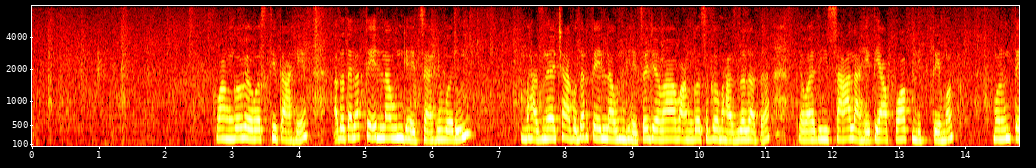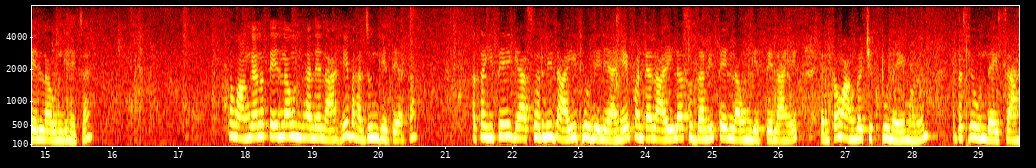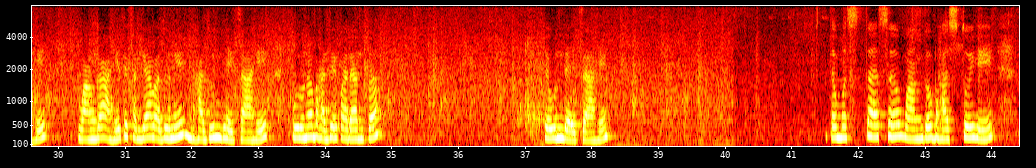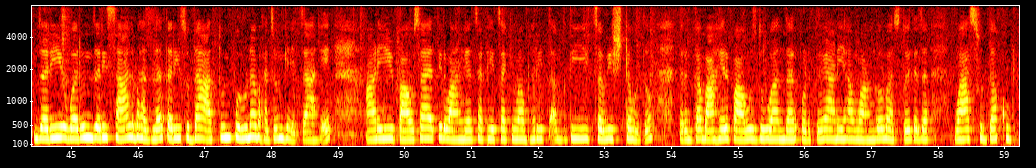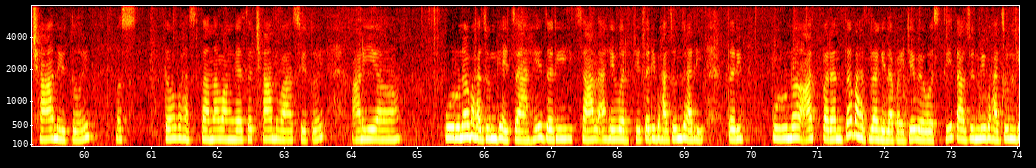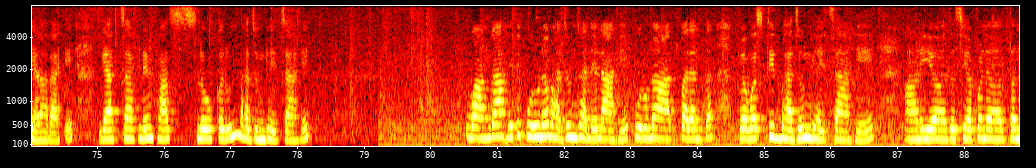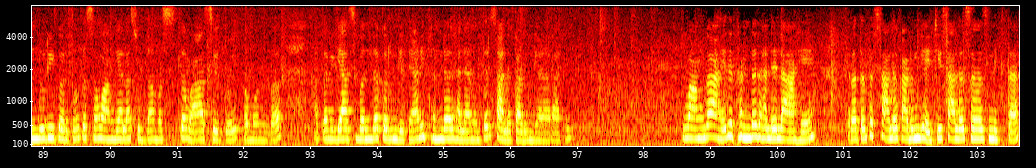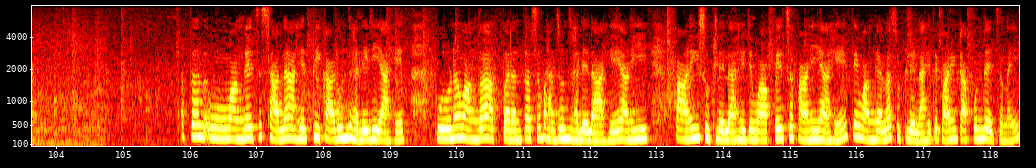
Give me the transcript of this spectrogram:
वांग व्यवस्थित आहे. आता त्याला तेल लावून घ्यायचं आहे वरून. भाजण्याच्या अगोदर तेल लावून घ्यायचं. जेव्हा वांगं सगळं भाजलं जातं तेव्हा ही साल आहे ती आपोआप निघते मग. म्हणून तेल लावून घ्यायचं. तर वांग्याला तेल लावून झालेलं आहे. भाजून घेते आता. आता इथे गॅसवर मी जाळी ठेवलेली आहे. पण त्या जाळीला सुद्धा मी तेल लावून घेतलेलं आहे. कारण का वांगं चिकटू नये म्हणून. आता ठेवून द्यायचं आहे. वांगं आहे ते सगळ्या बाजूने भाजून घ्यायचं आहे. पूर्ण भाजेपर्यंत ठेवून द्यायचं आहे. तर मस्त असं वांगं भाजतो हे. जरी वरून जरी साल भाजलं तरीसुद्धा आतून पूर्ण भाजून घ्यायचं आहे. आणि पावसाळ्यातील वांग्याचा ठेचा किंवा भरीत अगदी चविष्ट होतो. कारण का बाहेर पाऊस धुवा अंधार पडतो आहे आणि हा वांगं भाजतो आहे त्याचा वाससुद्धा खूप छान येतो आहे मस्त भाजताना वांग्याचा छान वास येतो आहे आणि पूर्ण भाजून घ्यायचं आहे. जरी साल आहे वरची तरी भाजून झाली तरी पूर्ण आतपर्यंत भाजला गेला पाहिजे व्यवस्थित. अजून मी भाजून घेणार आहे. गॅसचा फ्लेम फास्ट स्लो करून भाजून घ्यायचा आहे. वांगा आहे ते पूर्ण भाजून झालेलं आहे. पूर्ण आतपर्यंत व्यवस्थित भाजून घ्यायचं आहे. आणि जशी आपण तंदुरी करतो तसं वांग्याला सुद्धा मस्त वास येतो आहे खमंग. आता मी गॅस बंद करून घेते आणि थंड झाल्यानंतर सालं काढून घेणार आहे. वांगं आहे ते थंड झालेलं आहे. तर आता तर सालं काढून घ्यायची सालं सहज निघतात. आता वांग्याची सालं आहेत ती काढून झालेली आहेत. पूर्ण वांगा आतपर्यंत असं भाजून झालेलं आहे आणि पाणी सुटलेलं आहे. जे वाफेचं पाणी आहे ते वांग्याला सुटलेलं आहे. ते पाणी टाकून द्यायचं नाही.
